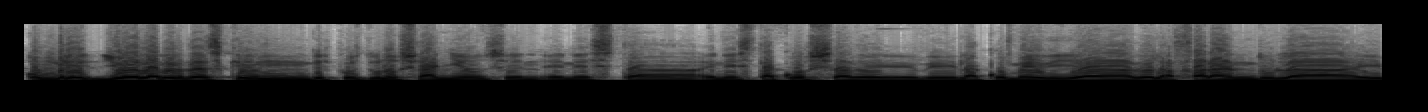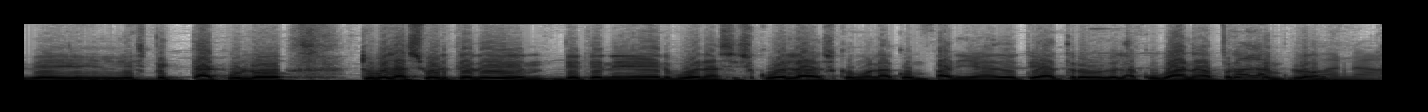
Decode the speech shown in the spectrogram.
Hombre, yo la verdad es que después de unos años en, en esta, en esta cosa de, de la comedia, de la farándula y del espectáculo, tuve la suerte de, de tener buenas escuelas, como la compañía de teatro de la Cubana, por Ah, la ejemplo. cubana.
